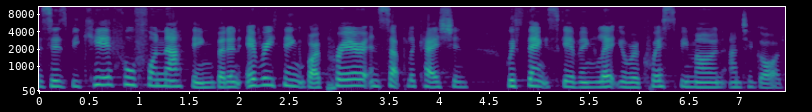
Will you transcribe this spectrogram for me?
It says, Be careful for nothing, but in everything by prayer and supplication with thanksgiving, let your requests be known unto God.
